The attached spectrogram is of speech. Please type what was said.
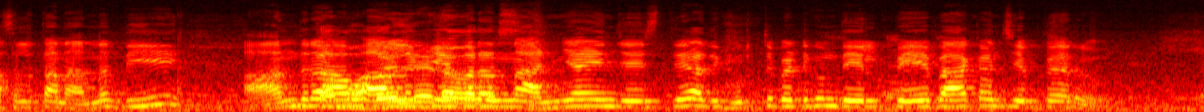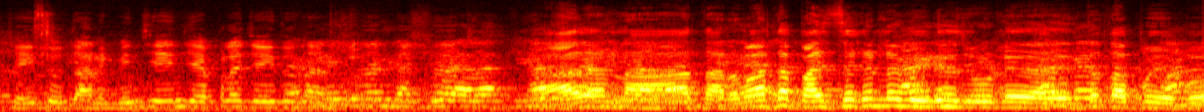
అసలు తను అన్నది ఆంధ్ర వాళ్ళకి ఎవరన్నా. అన్యాయం చేస్తే అది గుర్తు పెట్టుకుని దే పే బ్యాక్ అని చెప్పారు. చైతు దానికి మించి ఏం చెప్పలే చైతు దాంట్లో కాదన్నా తర్వాత పది సెకండ్ల వీడియో చూడలేదు. ఎంత తప్పు చెప్పు.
